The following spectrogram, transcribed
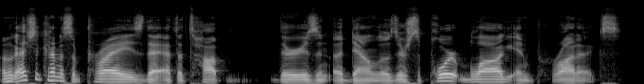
I'm actually kind of surprised that at the top there isn't a downloads. There's support, blog, and products.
